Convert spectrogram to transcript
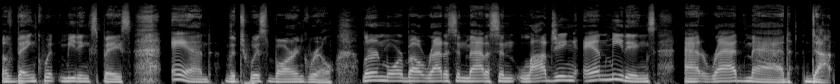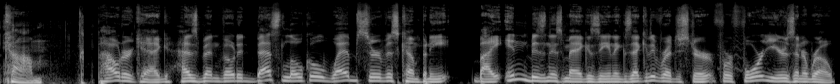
of banquet meeting space and the Twist Bar and Grill. Learn more about Radisson Madison lodging and meetings at radmad.com. Powder Keg has been voted best local web service company by In Business Magazine Executive Register for four years in a row.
